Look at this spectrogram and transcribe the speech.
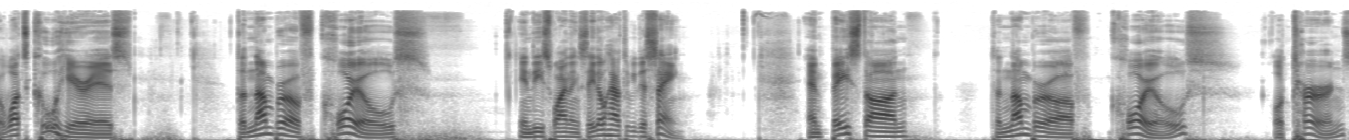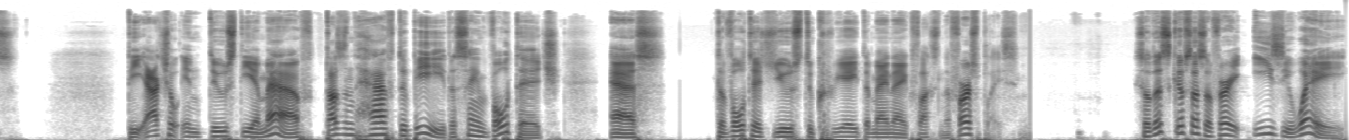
But what's cool here is the number of coils in these windings, they don't have to be the same. And based on the number of coils or turns, the actual induced EMF doesn't have to be the same voltage as the voltage used to create the magnetic flux in the first place. So this gives us a very easy way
